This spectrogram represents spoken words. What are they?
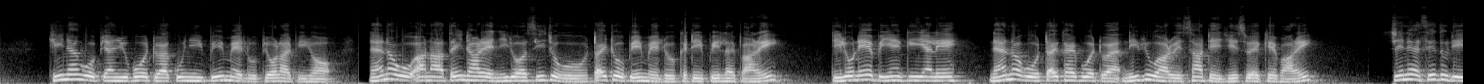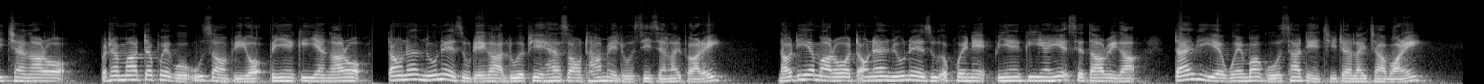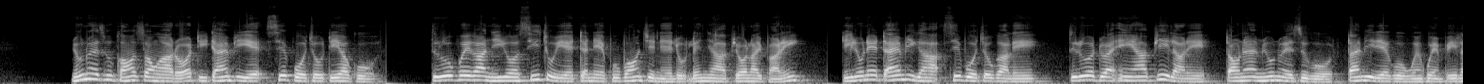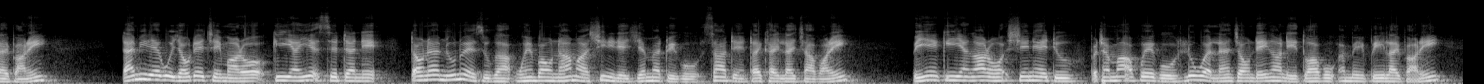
ဒီနန်းကိုပြန်ယူဖို့အတွက်ကူညီပေးမယ်လို့ပြောလိုက်ပြီးတော့နန်းတော်ကိုအာဏာသိမ်းထားတဲ့ညီတော်စည်းချိုကိုတိုက်ထုတ်ပေးမယ်လို့ကတိပေးလိုက်ပါတယ်။ဒီလိုနဲ့ဘရင်ကီယန်လေးနန်းတော်ကိုတိုက်ခိုက်ဖို့အတွက်နီးပြူဟာတွေစတင်ရေးဆွဲခဲ့ပါတယ်။ရှင်းတဲ့စေသူကြီးချန်ကတော့ပထမတပ်ဖွဲ့ကိုဦးဆောင်ပြီးတော့ဘရင်ကီယန်ကတော့တောင်တန်းမျိုးနယ်စုတွေကလူအဖြစ်ဟန်ဆောင်ထားမယ်လို့စီစဉ်လိုက်ပါတယ်။နောက်တရက်မှာတော့တောင်တန်းမျိုးနယ်စုအဖွဲ့နဲ့ဘရင်ကီယန်ရဲ့စစ်သားတွေကတိုင်းပြည်ရဲ့ဝင်ပေါက်ကိုစတင်ချီတက်လိုက်ကြပါတယ်။ မျိုးနယ်စုခေါင်းဆောင်ကတော့ဒီတိုင်းပြည်ရဲ့စစ်ဗိုလ်ချုပ်တယောက်ကိုသူတို့ဘွဲကညီတော်စီးချိုရဲ့တက်နဲ့ပူပေါင်းကျင်တယ်လို့လက်ညာပြောလိုက်ပါတယ်။ဒီလိုနဲ့တိုင်းပြည်ကစစ်ဗိုလ်ချုပ်ကလည်းသူတို့အတွက်အင်အားပြည့်လာတဲ့တောင်တန်းမျိုးနွယ်စုကိုတိုင်းပြည်တွေကိုဝင်ခွင့်ပေးလိုက်ပါတယ်။တိုင်းပြည်တွေကိုရောက်တဲ့ချိန်မှာတော့ကီယန်ရဲ့စစ်တပ်နဲ့တောင်တန်းမျိုးနွယ်စုကဝင်ပေါင်နားမှာရှိနေတဲ့ရဲမတ်တွေကိုစတင်တိုက်ခိုက်လိုက်ကြပါတယ်။ဘရင်ကီယန်ကတော့ရှင်းတဲ့အတူပထမအဖွဲ့ကိုလှုပ်ဝက်လမ်းကြောင်းတဲကနေသွားဖို့အမိန့်ပေးလိုက်ပါတယ်။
